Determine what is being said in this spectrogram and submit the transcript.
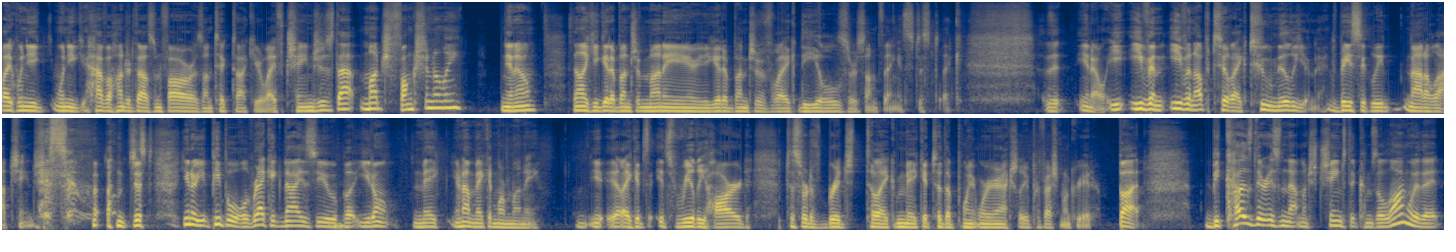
like when you when you have 100,000 followers on TikTok your life changes that much functionally You know, it's not like you get a bunch of money or you get a bunch of like deals or something. It's just like that. You know, e- even even up to like two million, basically not a lot changes. Um, just you know, people will recognize you, but you don't make you're not making more money. Like it's it's really hard to sort of bridge to like make it to the point where you're actually a professional creator. But because there isn't that much change that comes along with it,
